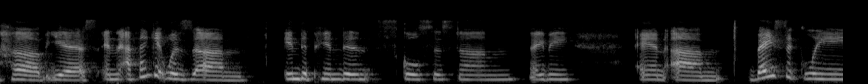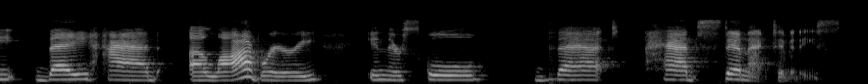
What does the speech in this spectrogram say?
Hub, yes, and I think it was um, independent school system, maybe. And um, basically, they had a library in their school that had STEM activities.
